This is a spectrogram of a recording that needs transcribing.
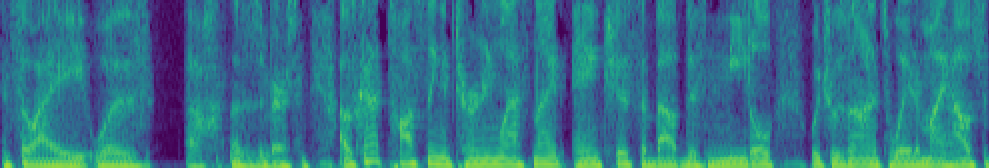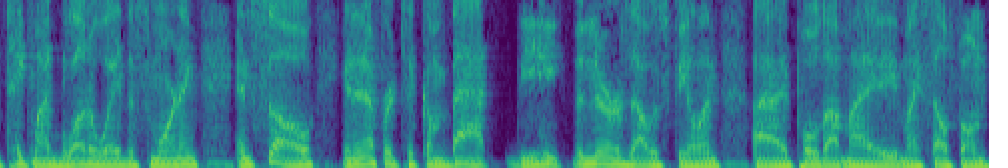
And so I was Oh, this is embarrassing. I was kind of tossing and turning last night, anxious about this needle, which was on its way to my house to take my blood away this morning. And so, in an effort to combat the, the nerves I was feeling, I pulled out my, my cell phone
